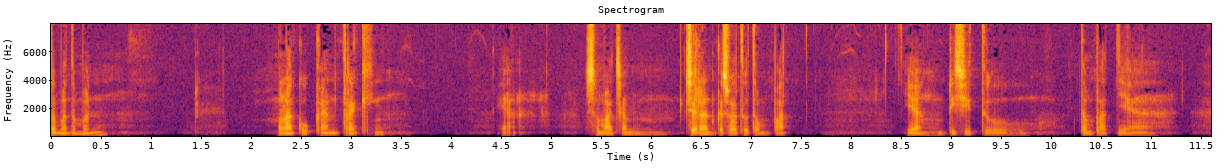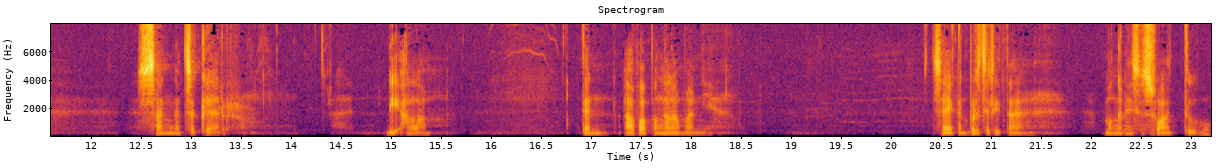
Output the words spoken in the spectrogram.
teman-teman melakukan trekking. Ya semacam jalan ke suatu tempat yang di situ tempatnya sangat segar di alam. Dan apa pengalamannya? Saya akan bercerita mengenai sesuatu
